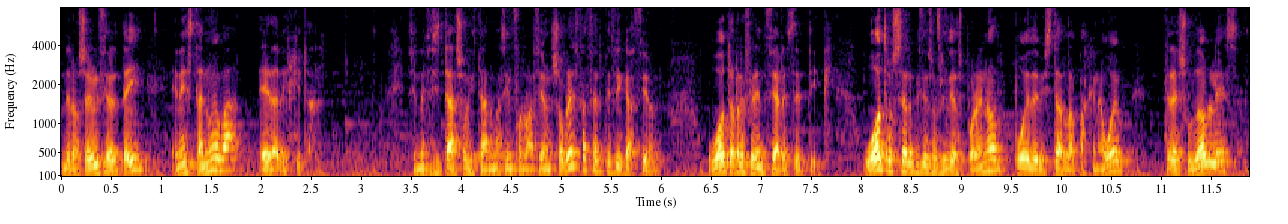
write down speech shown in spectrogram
de los servicios de TI en esta nueva era digital. Si necesita solicitar más información sobre esta certificación u otros referenciales de TIC u otros servicios ofrecidos por ENOR, puede visitar la página web www.enor.com.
